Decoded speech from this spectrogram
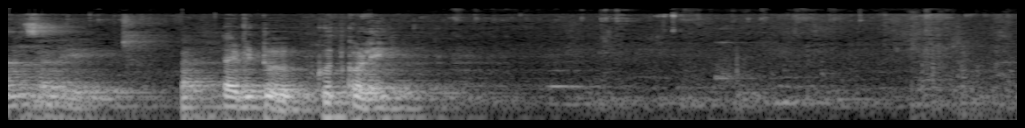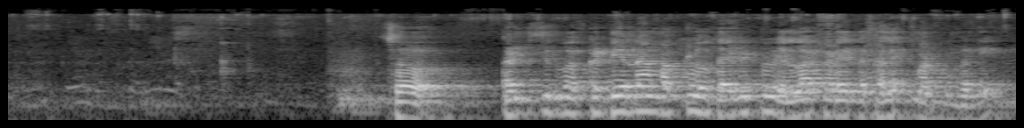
ಮನಸ್ಸಲ್ಲಿ ದಯವಿಟ್ಟು ಕೂತ್ಕೊಳ್ಳಿ. ಸೊ ಅಂಟಿಸಿರುವ ಕಡ್ಡಿಯನ್ನ ಮಕ್ಕಳು ದಯವಿಟ್ಟು ಎಲ್ಲಾ ಕಡೆಯಿಂದ ಕಲೆಕ್ಟ್ ಮಾಡ್ಕೊಂಡು ಬನ್ನಿ.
